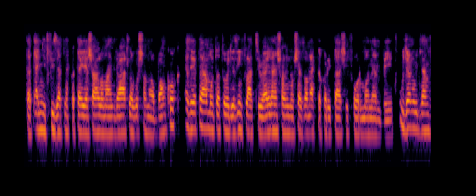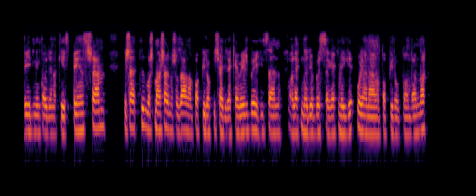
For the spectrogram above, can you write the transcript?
tehát ennyit fizetnek a teljes állományra átlagosan a bankok. Ezért elmondható, hogy az infláció ellen sajnos ez a megtakarítási forma nem véd. Ugyanúgy nem véd, mint ahogyan a készpénz sem, és hát most már sajnos az állampapírok is egyre kevésbé, hiszen a legnagyobb összegek még olyan állampapírokban vannak,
